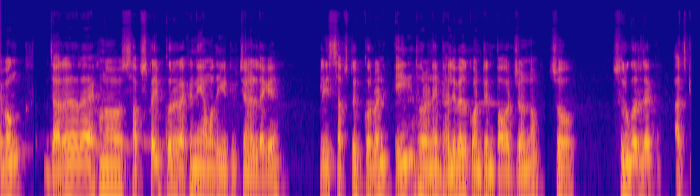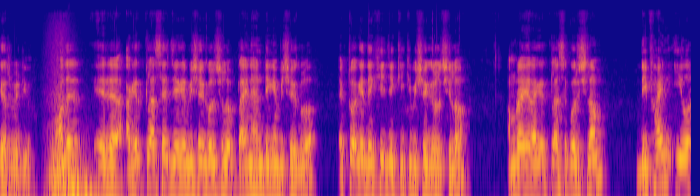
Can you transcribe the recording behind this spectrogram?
এবং যারা যারা এখনও সাবস্ক্রাইব করে রাখেনি আমাদের ইউটিউব চ্যানেলটাকে প্লিজ সাবস্ক্রাইব করবেন। এই ধরনের ভ্যালুয়েবল কন্টেন্ট পাওয়ার জন্য। সো শুরু করা যাক আজকের ভিডিও আমাদের এর আগের ক্লাসে যে বিষয়গুলো ছিল ক্লাইন হ্যান্ডিংয়ের বিষয়গুলো, একটু আগে দেখি যে কী কী বিষয়গুলো ছিল। আমরা এর আগের ক্লাসে করেছিলাম ডিফাইন ইওর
